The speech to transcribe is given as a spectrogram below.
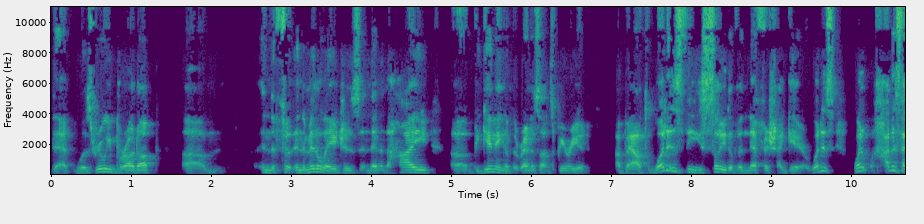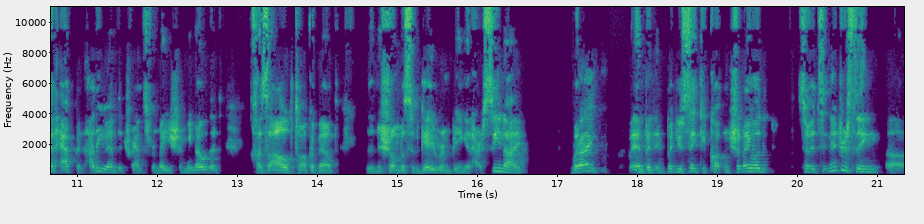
that was really brought up um, in the in the Middle Ages and then in the high uh, beginning of the Renaissance period about what is the side of a nefesh ager? What is what? How does that happen? How do you have the transformation? We know that Chazal talk about the neshamas of Gavrim being at Har Sinai, but, right? And but but you say kikot and shanayod. So it's an interesting uh,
